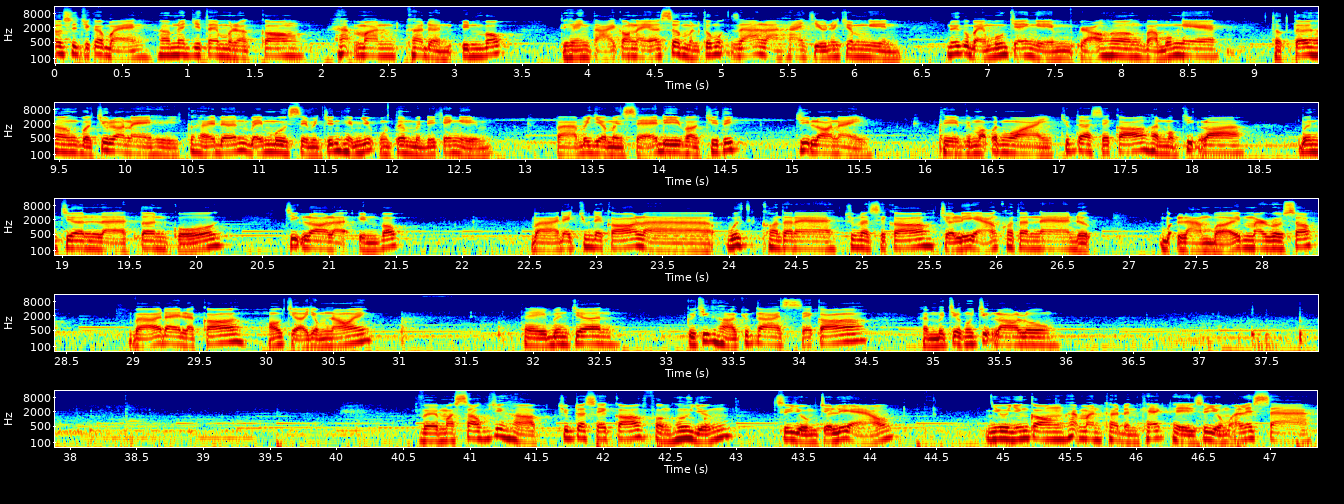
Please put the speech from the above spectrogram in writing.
Hello xin chào các bạn, hôm nay chia tay mình là con Hartman Garden Inbox. Thì hiện tại con này ở shop mình có mức giá là 2 triệu 500 nghìn. Nếu các bạn muốn trải nghiệm rõ hơn và muốn nghe thực tế hơn về chiếc lo này thì có thể đến 70 C19 hiểm nhất quận tin mình để trải nghiệm. Và bây giờ mình sẽ đi vào chi tiết chiếc lo này. Thì về mặt bên ngoài chúng ta sẽ có hình một chiếc loa. Bên trên là tên của chiếc lo là Inbox. Và đây chúng ta có là with Cortana. Chúng ta sẽ có trợ lý ảo Cortana được làm bởi Microsoft và ở đây là có hỗ trợ giọng nói. Thì bên trên của chiếc hộp chúng ta sẽ có hình bên trên của chiếc lo luôn. Về mặt sau của chiếc hộp, chúng ta sẽ có phần hướng dẫn sử dụng trợ lý ảo. Như những con Harman Kardon khác thì sử dụng Alexa.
